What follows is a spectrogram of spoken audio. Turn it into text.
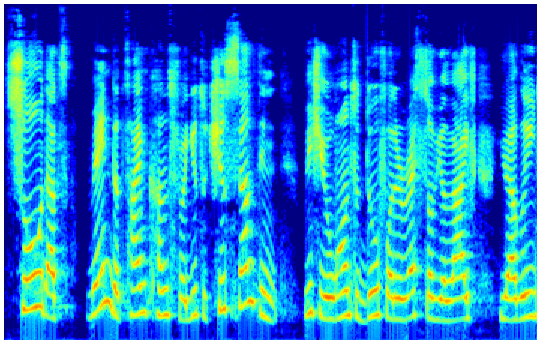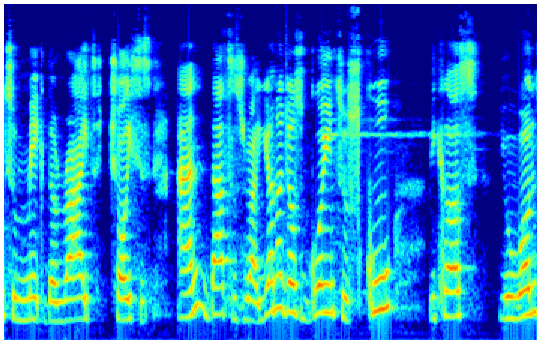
So that when the time comes for you to choose something which you want to do for the rest of your life, you are going to make the right choices. And that is right. You're not just going to school because you want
